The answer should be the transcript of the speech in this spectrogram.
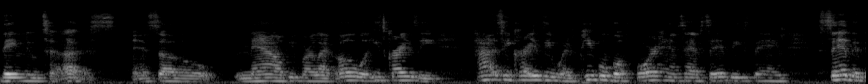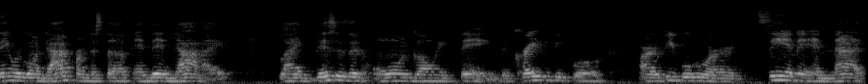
They new to us. And so now people are like, "Oh, well he's crazy." How is he crazy when people before him have said these things, said that they were to die from the stuff and then died? Like, this is an ongoing thing. The crazy people are the people who are seeing it and not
